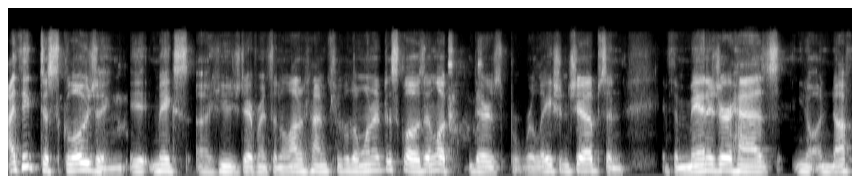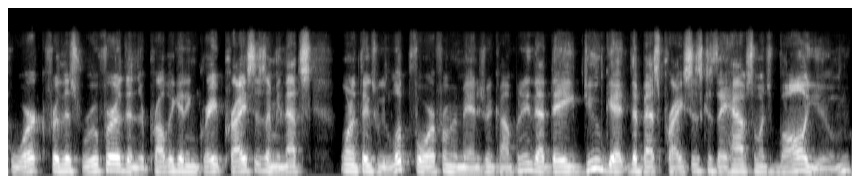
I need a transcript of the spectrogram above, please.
I think disclosing it makes a huge difference. And a lot of times people don't want to disclose. And look, there's relationships. And if the manager has, you know, enough work for this roofer, then they're probably getting great prices. I mean, that's one of the things we look for from a management company that they do get the best prices because they have so much volume.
